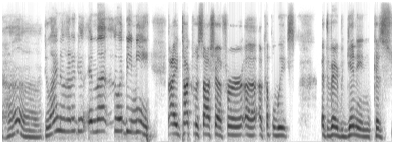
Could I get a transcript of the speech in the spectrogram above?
Huh? Do I know how to do? And that would be me. I talked with Sasha for uh, a couple weeks at the very beginning because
